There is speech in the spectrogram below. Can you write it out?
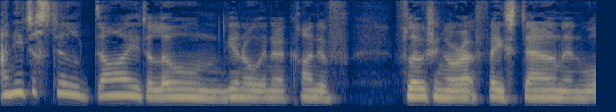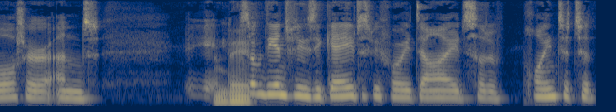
and he just still died alone. You know, in a kind of floating around face down in water. And Indeed. some of the interviews he gave just before he died sort of pointed to,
